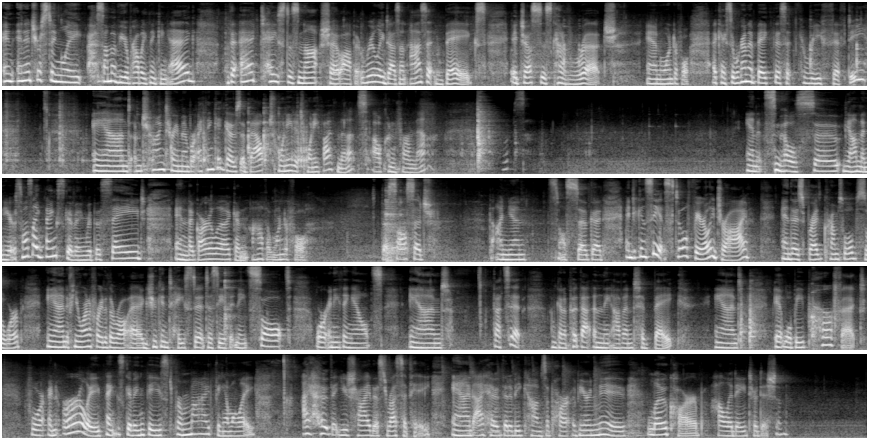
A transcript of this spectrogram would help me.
and, and interestingly, some of you are probably thinking egg. The egg taste does not show up. It really doesn't. As it bakes, it just is kind of rich and wonderful. Okay, so we're gonna bake this at 350. And I'm trying to remember, I think it goes about 20 to 25 minutes. I'll confirm that. Whoops. And it smells so yum in here. It smells like Thanksgiving with the sage and the garlic and all the wonderful, the sausage, the onion. It smells so good. And you can see it's still fairly dry and those breadcrumbs will absorb. And if you aren't afraid of the raw eggs, you can taste it to see if it needs salt or anything else. And that's it. I'm gonna put that in the oven to bake and it will be perfect for an early Thanksgiving feast for my family. I hope that you try this recipe and I hope that it becomes a part of your new low carb holiday tradition.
